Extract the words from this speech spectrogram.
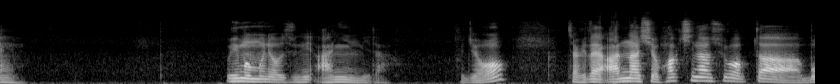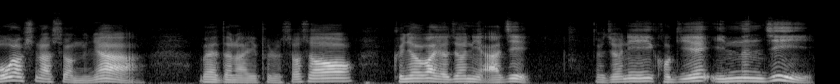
예. 의문문의 어순이 아닙니다. 그죠? 자, 그 다음에 sure. 확신할 수가 없다. 뭘 확신할 수 없느냐? whether나 if를 써서 그녀가 여전히 아직 여전히 거기에 있는지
